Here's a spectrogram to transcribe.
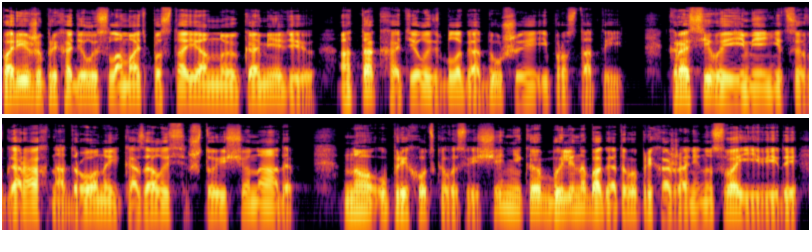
Париже приходилось ломать постоянную комедию, а так хотелось благодушия и простоты. Красивая именица в горах над Роной казалось, что еще надо. Но у приходского священника были на богатого прихожанина свои виды —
